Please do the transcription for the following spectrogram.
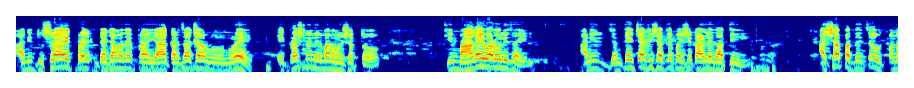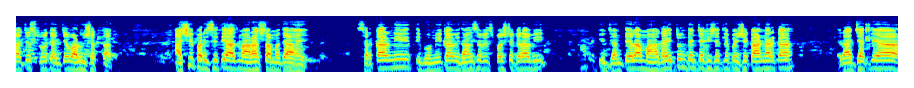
आणि दुसरा एक प्र त्याच्यामध्ये प्र या कर्जाच्या मुळे एक प्रश्न निर्माण होऊ शकतो की महागाई वाढवली जाईल आणि जनतेच्या खिशातले पैसे काढले जातील अशा पद्धतीचे उत्पन्नाचे स्रोत यांचे वाढू शकतात. अशी परिस्थिती आज महाराष्ट्रामध्ये आहे. सरकारने ती भूमिका विधानसभेत स्पष्ट करावी. की जनतेला महागाईतून त्यांच्या खिशातले पैसे काढणार का? राज्यातल्या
